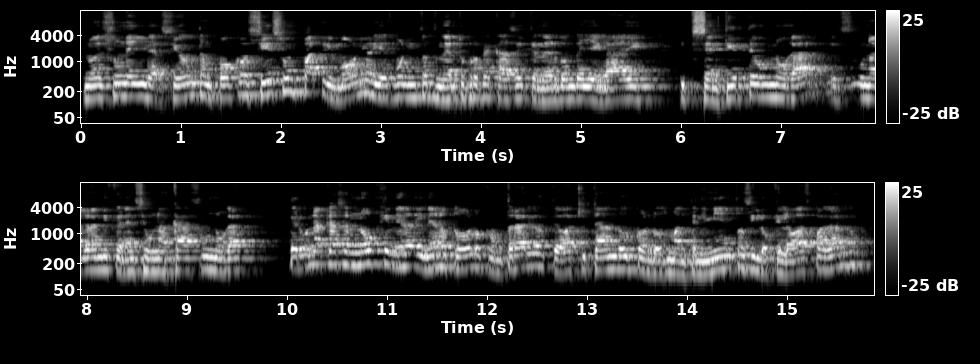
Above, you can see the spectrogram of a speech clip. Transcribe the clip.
no es una inversión tampoco. Sí es un patrimonio y es bonito tener tu propia casa y tener dónde llegar y, y sentirte un hogar. Es una gran diferencia una casa, un hogar. Pero una casa no genera dinero, todo lo contrario, te va quitando con los mantenimientos y lo que la vas pagando.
